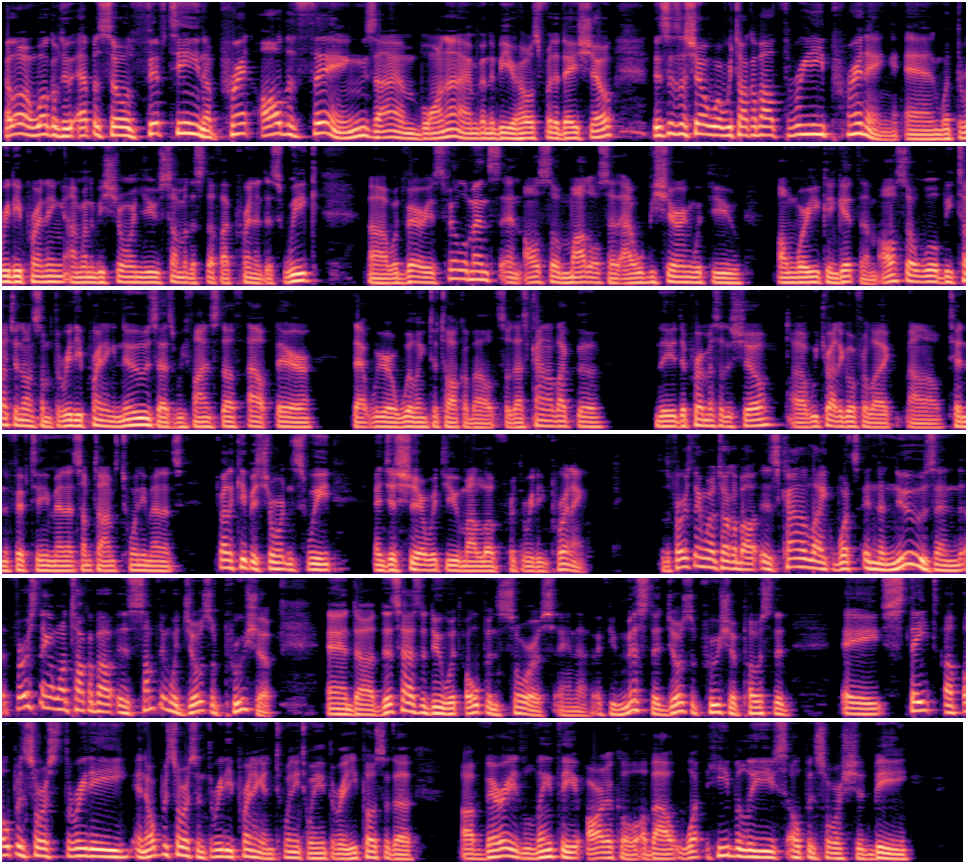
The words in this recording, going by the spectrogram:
Hello and welcome to episode 15 of Print All the Things. I am Bwana. I'm going to be your host for today's show. This is a show where we talk about 3D printing. And with 3D printing, I'm going to be showing you some of the stuff I printed this week uh, with various filaments and also models that I will be sharing with you on where you can get them. Also, we'll be touching on some 3D printing news as we find stuff out there that we are willing to talk about. So that's kind of like the the the premise of the show. Uh, we try to go for like I don't know, ten to fifteen minutes, sometimes twenty minutes. Try to keep it short and sweet, and just share with you my love for three D printing. So the first thing we're going to talk about is kind of like what's in the news, and the first thing I want to talk about is something with Josef Prusa, and uh, this has to do with open source. And if you missed it, Josef Prusa posted a state of open source 3D and open source and 3D printing in 2023. He posted a a very lengthy article about what he believes open source should be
